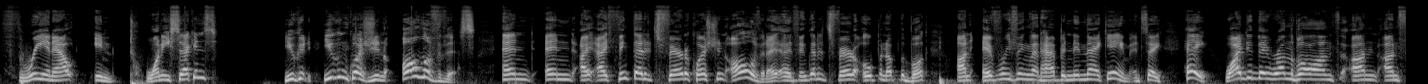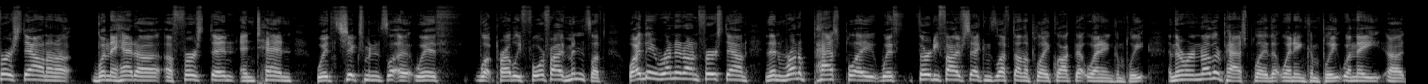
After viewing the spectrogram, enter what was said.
three and out in 20 seconds. You could you can question all of this, and and I, I think that it's fair to question all of it. I, I think that it's fair to open up the book on everything that happened in that game and say, hey, why did they run the ball on on on first down on a when they had a, a first and, and ten with six minutes le- uh, with what probably four or five minutes left? Why'd they run it on first down and then run a pass play with 35 seconds left on the play clock that went incomplete, and there were another pass play that went incomplete when they uh,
